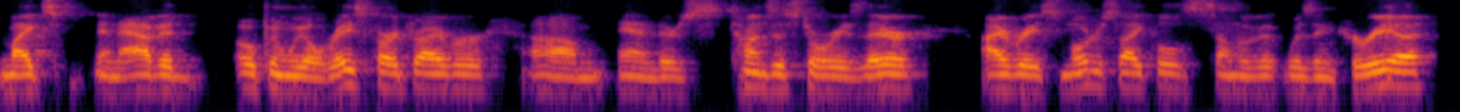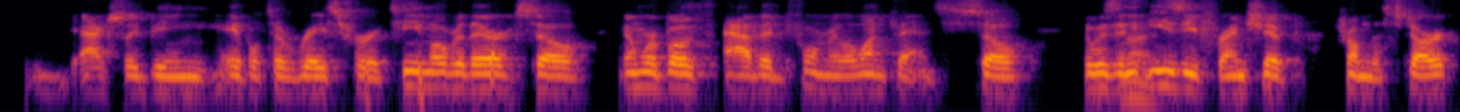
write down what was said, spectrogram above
Mike's an avid open wheel race car driver, um, and there's tons of stories there. I race motorcycles. Some of it was in Korea, actually being able to race for a team over there. So, and we're both avid Formula One fans. So it was an nice. easy friendship from the start.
